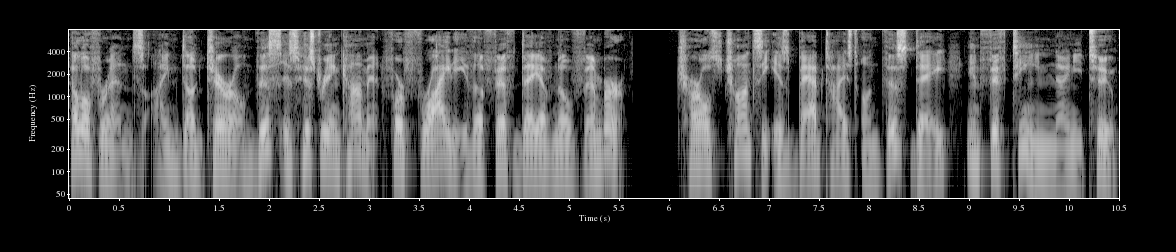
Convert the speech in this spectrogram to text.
Hello, friends. I'm Doug Terrell. This is History and Comment for Friday, the 5th day of November. Charles Chauncy is baptized on this day in 1592.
